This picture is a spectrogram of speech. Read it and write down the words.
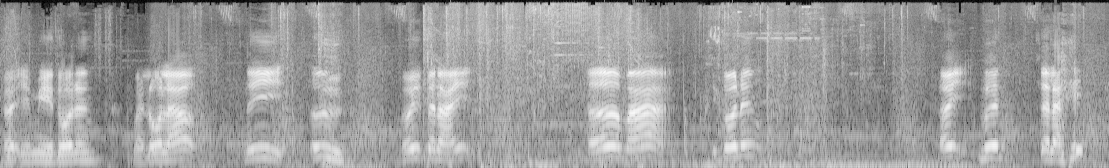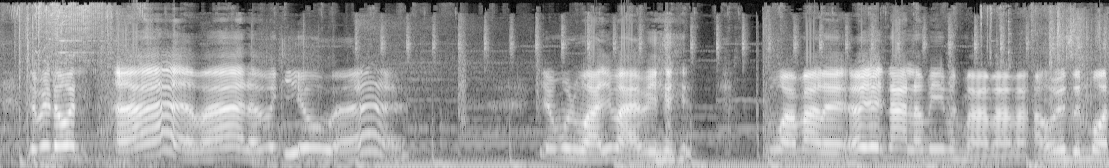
เฮ้ยยังมีตัวหนึ่งเหมือนโลดแล้ว นี่เออเฮ้ยไปไหน เออมาอีกตัวหนึ่งเฮ้ยเพื่อนจะไหนจะไม่โดน อ่ามาแล้วมาคิวเออยังวุ่นวายใช่ไหมมีวุ่นวายมากเลยเอ้ยเอ้ยหน้าเรามีมามามามาเอาเฮ้ยสุนหมด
